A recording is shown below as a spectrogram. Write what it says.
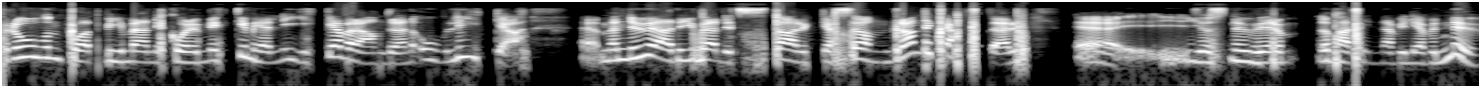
tron på att vi människor är mycket mer lika varandra än olika. Eh, men nu är det ju väldigt starka söndrande krafter eh, just nu i de, de här tiderna vi lever nu.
